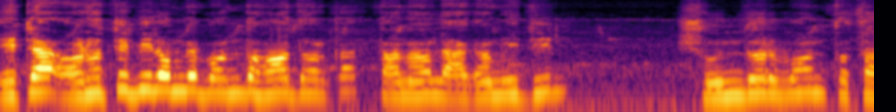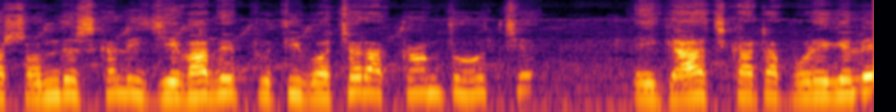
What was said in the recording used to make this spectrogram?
এটা অনতিবিলম্বে বন্ধ হওয়া দরকার, তা নাহলে আগামী দিন সুন্দরবন তথা সন্দেশখালী যেভাবে প্রতি বছর আক্রান্ত হচ্ছে, এই গাছ কাটা পড়ে গেলে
